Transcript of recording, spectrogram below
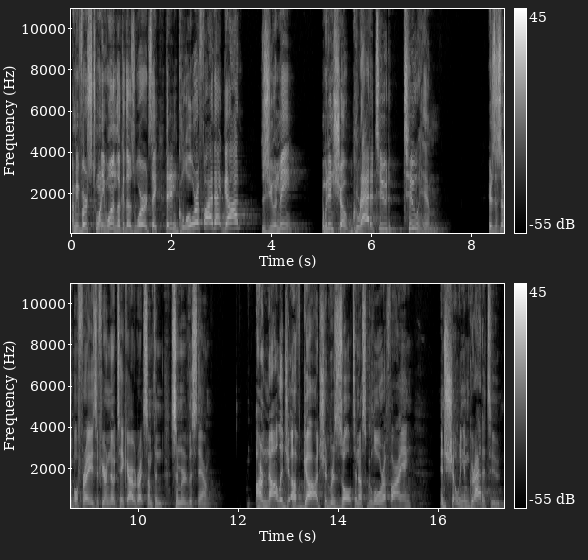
I mean, verse 21, look at those words. They, they didn't glorify that God. Is you and me. And we didn't show gratitude to him. Here's a simple phrase. If you're a note taker, I would write something similar to this down. Our knowledge of God should result in us glorifying and showing him gratitude.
